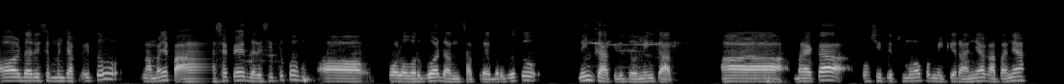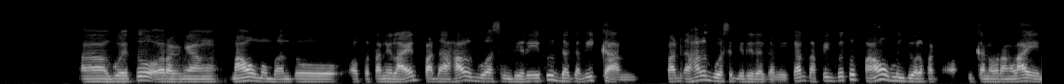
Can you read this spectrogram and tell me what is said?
eh, dari semenjak itu namanya Pak Asep ya dari situ kok eh, follower gue dan subscriber gue tuh meningkat gitu meningkat. Eh, mereka positif semua pemikirannya katanya eh, gue itu orang yang mau membantu eh, petani lain padahal gue sendiri itu dagang ikan. Padahal gue sendiri dagang ikan tapi gue tuh mau menjualkan ikan orang lain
